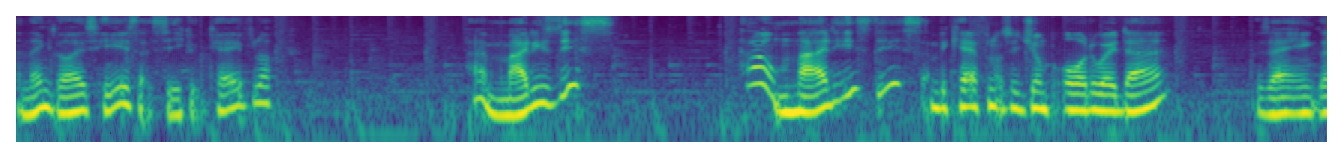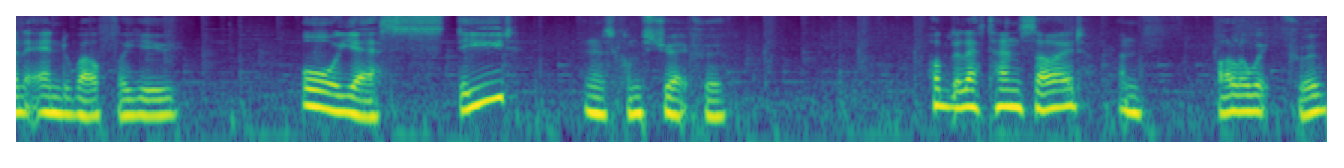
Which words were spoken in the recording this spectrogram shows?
And then guys, here's that secret cave, look. How mad is this? How mad is this? And be careful not to jump all the way down, because that ain't going to end well for you. Oh yes, steed. And just come straight through. Hug the left hand side and follow it through.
